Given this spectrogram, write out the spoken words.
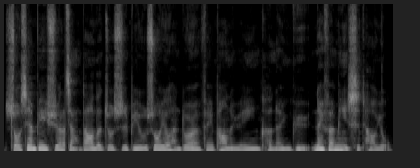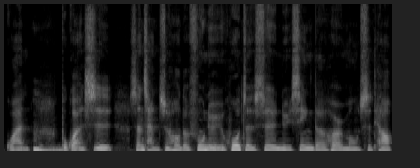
首先必须讲到的就是，比如说有很多人肥胖的原因可能与内分泌失调有关，嗯，不管是生产之后的妇女，或者是女性的荷尔蒙失调，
